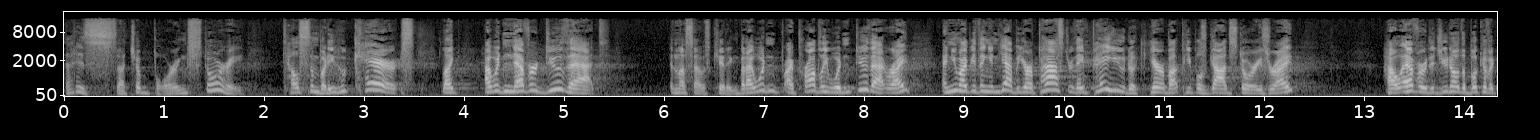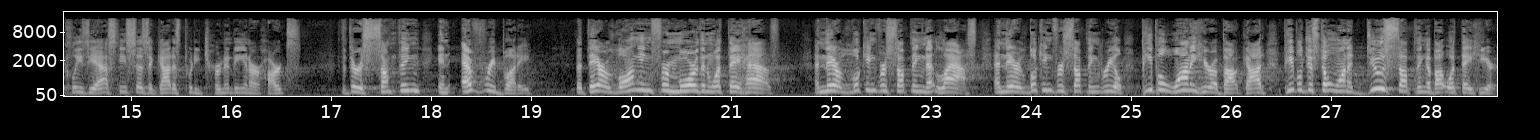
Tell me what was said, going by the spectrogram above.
that is such a boring story. Tell somebody who cares. Like, I would never do that unless I was kidding, but I wouldn't, I probably wouldn't do that, right? And you might be thinking, yeah, but you're a pastor. They pay you to hear about people's God stories, right? However, did you know the book of Ecclesiastes says that God has put eternity in our hearts? That there is something in everybody that they are longing for more than what they have. And they are looking for something that lasts. And they are looking for something real. People want to hear about God. People just don't want to do something about what they hear.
